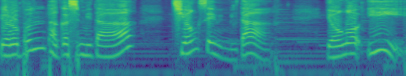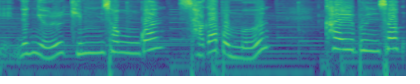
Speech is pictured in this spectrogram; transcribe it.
여러분 반갑습니다. 지영쌤입니다. 영어 2 능률 김성권 사과 본문 칼 분석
